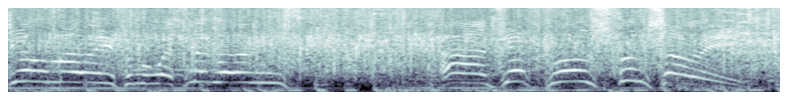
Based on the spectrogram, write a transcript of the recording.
Jill Murray from the West Midlands. And Jeff Gross from Surrey.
